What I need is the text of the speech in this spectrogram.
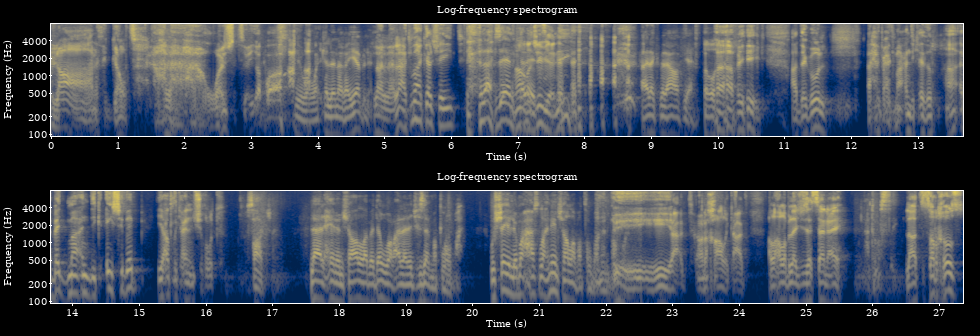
لا أنا ثقلت. لا لا هوجت يابا اي والله كلنا غيبنا لا لا لا انت ما أكلت شيء لا زين كليت. رجيب يعني. عليك بالعافية. الله يعافيك. عاد أقول الحين بعد ما عندك عذر ها أبد ما عندك أي سبب يعطلك عن شغلك. صادق. لا الحين إن شاء الله بدور على الأجهزة المطلوبة. والشيء اللي ما حصله هني إن شاء الله بطلبه من اي اي عاد أنا خالق عاد. الله الله بالأجهزة السنعة. لا توصي. لا تسرخص.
